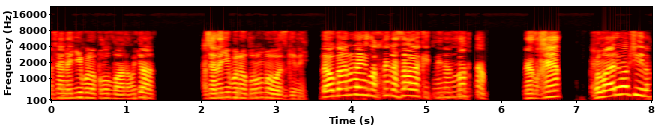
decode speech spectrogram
عشان أجيب له طلمبة أنا وجاز. عشان أجيب له طلمبة وأسقي لو قالوا لي يضحي له ساكت من المكتب للغيط حماري ما بشيله.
